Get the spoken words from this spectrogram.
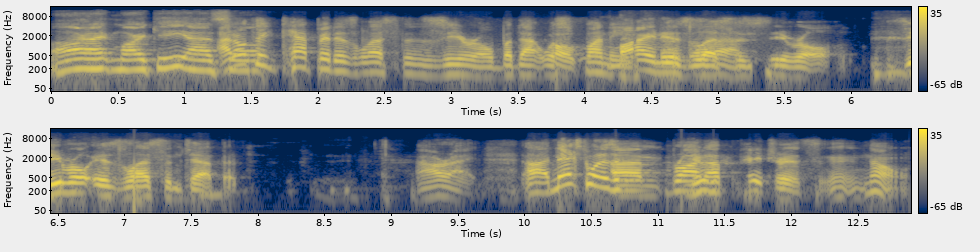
All right, Marky. Uh, so, I don't think tepid is less than zero, but that was oh, funny. Mine is less than zero. Zero is less than tepid. All right. Uh, next one is um, brought up. Patriots. Uh, no.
